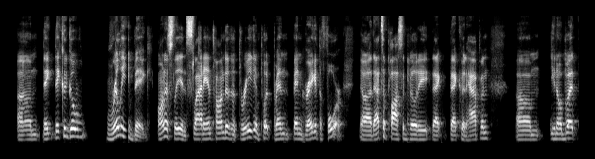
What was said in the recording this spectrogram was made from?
Um, they they could go really big, honestly, and slide Anton to the three and put Ben Ben Gregg at the four. Uh, that's a possibility that that could happen. Um, you know, but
